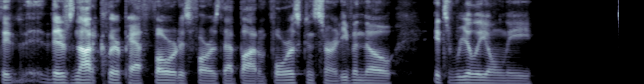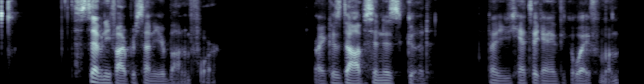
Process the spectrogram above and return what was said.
they, there's not a clear path forward as far as that bottom four is concerned. Even though it's really only 75% of your bottom four, right? Because Dobson is good. No, you can't take anything away from him.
